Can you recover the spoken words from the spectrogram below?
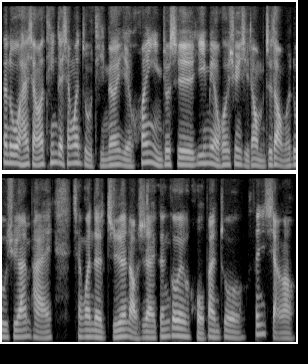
那如果还想要听的相关主题呢，也欢迎就是 email 或讯息让我们知道，我们陆续安排相关的职人老师来跟各位伙伴做分享哦。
